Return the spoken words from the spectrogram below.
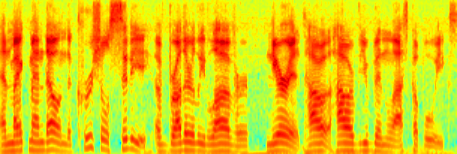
And Mike Mandel in the crucial city of brotherly love or near it. How how have you been the last couple weeks?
